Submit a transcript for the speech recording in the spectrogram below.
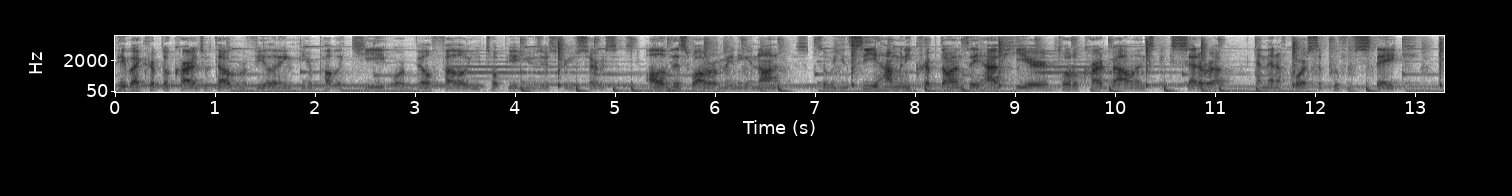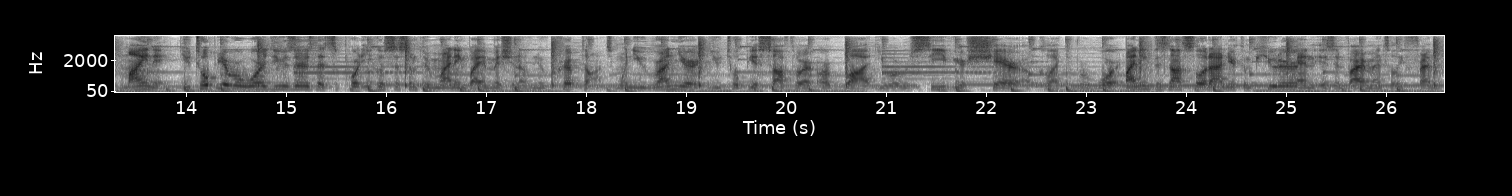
pay by crypto cards without revealing your public key or bill fellow Utopia users for your services. All of this while remaining anonymous. So we can see how many Cryptons they have here, total card balance, etc. And then of course the proof of stake Mining. Utopia rewards users that support ecosystem through mining by emission of new cryptons. When you run your Utopia software or bot, you will receive your share of collective reward. Mining does not slow down your computer and is environmentally friendly.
